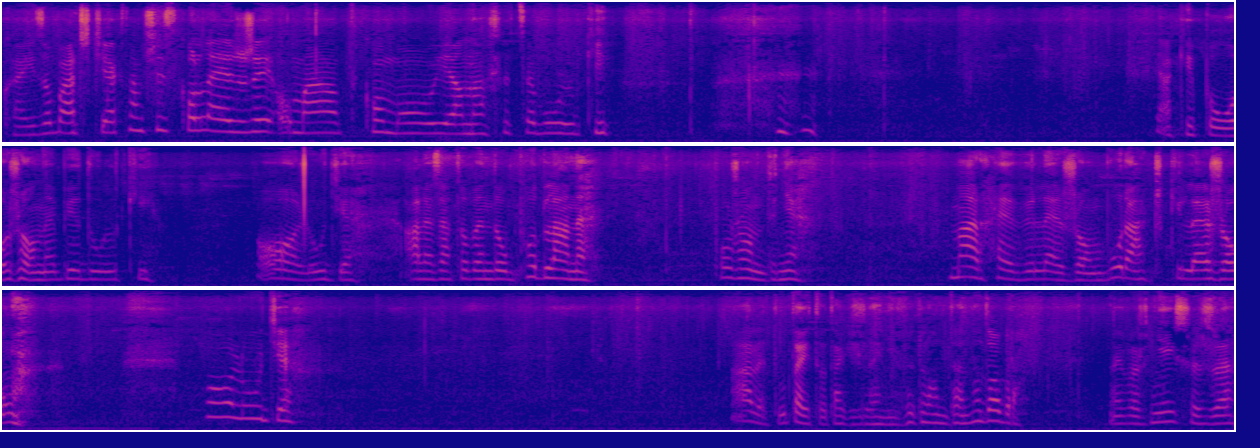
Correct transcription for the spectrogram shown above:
Okej, zobaczcie jak tam wszystko leży. O matko moja, nasze cebulki. Jakie położone biedulki. O ludzie, ale za to będą podlane porządnie. Marchewy leżą, buraczki leżą. O ludzie. Ale tutaj to tak źle nie wygląda. No dobra. Najważniejsze, że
